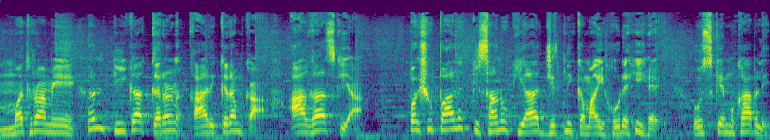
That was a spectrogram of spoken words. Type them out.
मथुरा में टीकाकरण कार्यक्रम का आगाज़ किया। पशुपालक किसानों की आज जितनी कमाई हो रही है, उसके मुकाबले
